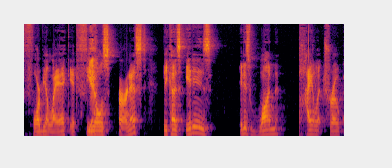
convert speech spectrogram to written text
formulaic. It feels yeah. earnest because it is it is one pilot trope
